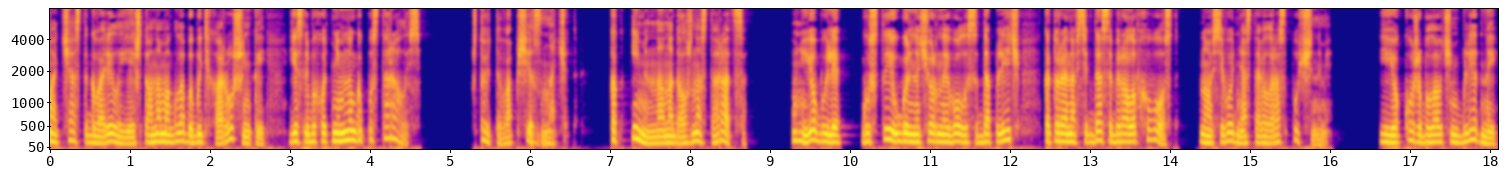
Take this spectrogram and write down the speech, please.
Мать часто говорила ей, что она могла бы быть хорошенькой, если бы хоть немного постаралась. Что это вообще значит? Как именно она должна стараться? У нее были густые угольно черные волосы до плеч, которые она всегда собирала в хвост, но сегодня оставила распущенными. Ее кожа была очень бледной,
